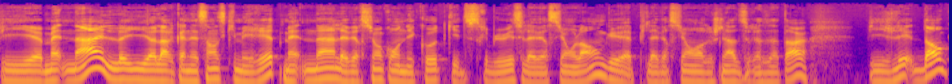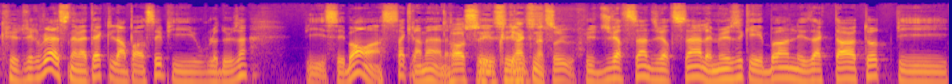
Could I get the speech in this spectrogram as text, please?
Puis euh, maintenant, là, il a la reconnaissance qu'il mérite. Maintenant, la version qu'on écoute, qui est distribuée, c'est la version longue, euh, puis la version originale du réalisateur. Puis je l'ai, donc, je l'ai revu à la Cinémathèque l'an passé, puis ou y a deux ans. Puis c'est bon en sacrement. Ah, c'est plus grand que nature. Divertissant, divertissant. La musique est bonne, les acteurs, tout. Puis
